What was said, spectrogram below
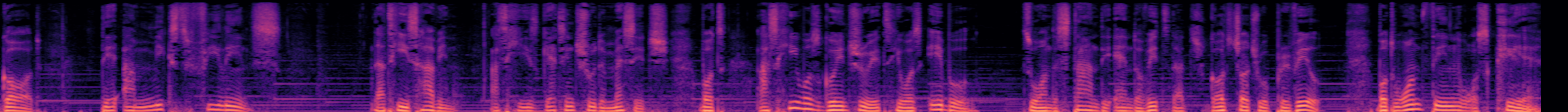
God, there are mixed feelings that he is having as he is getting through the message. But as he was going through it, he was able to understand the end of it that God's church will prevail. But one thing was clear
